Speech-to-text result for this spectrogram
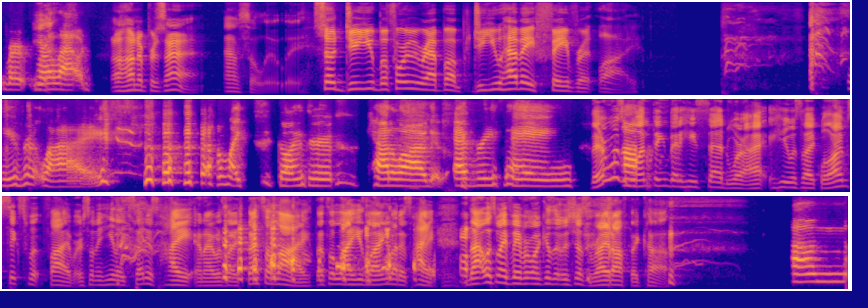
We're, we're Yeah. allowed. A hundred percent Absolutely. So, do you, before we wrap up, do you have a favorite lie? Favorite lie. I'm like going through catalog of everything. There was Uh, one thing that he said where I he was like, "Well, I'm six foot five or something." He like said his height, and I was like, "That's a lie. That's a lie. He's lying about his height." That was my favorite one because it was just right off the cuff. Um,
